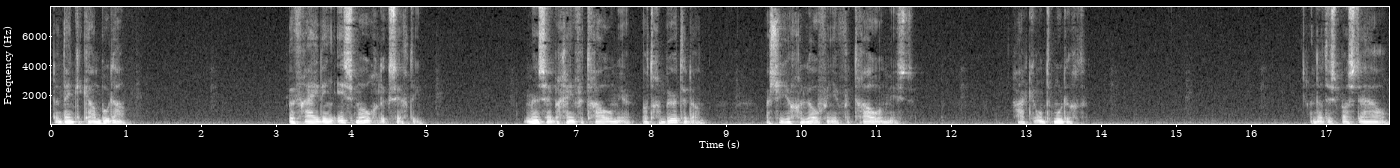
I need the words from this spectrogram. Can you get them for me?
Dan denk ik aan Boeddha. Bevrijding is mogelijk, zegt hij. Mensen hebben geen vertrouwen meer. Wat gebeurt er dan? Als je je geloof en je vertrouwen mist, ga ik je ontmoedigd. En dat is pas de hel.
